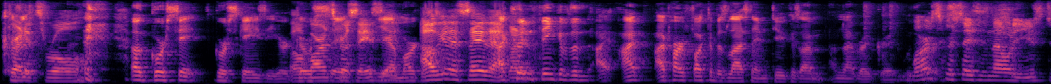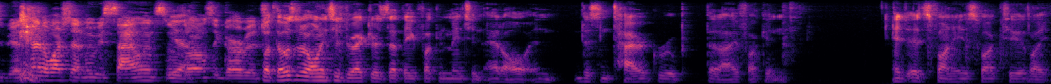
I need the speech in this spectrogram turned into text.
Credits roll. Oh, Gorse- Gorscase or Oh, Martin Scorsese. Yeah, Mark. I was gonna say that. I couldn't think of the. I, I I probably fucked up his last name too because I'm I'm not very good. With Martin words. Scorsese's not what he used to be. I tried to watch that movie Silence. It was honestly garbage. But those are the only two directors that they fucking mention at all in this entire group that I fucking. It, it's funny as fuck too, like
